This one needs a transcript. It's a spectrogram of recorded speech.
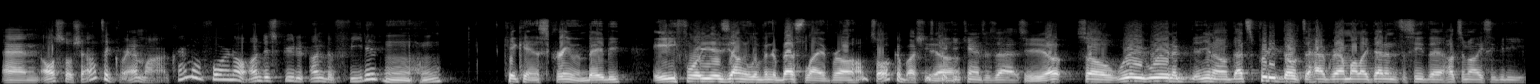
And also, shout out to Grandma. Grandma 4 0, undisputed, undefeated. Mm-hmm. kicking and screaming baby 84 years young living the best life bro I'm talking about she's Yeah. kicking cancer's ass. yep So we're, we're in a, you know, that's pretty dope to have grandma like that and to see that Hudson Valley CBD,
